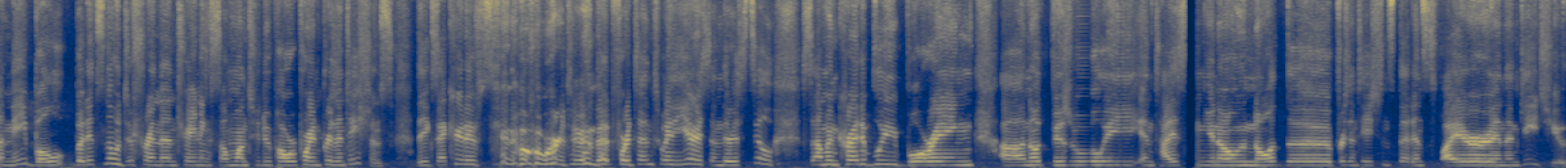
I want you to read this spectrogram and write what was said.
enable, but it's no different than training someone to do PowerPoint presentations. The executives, you know, were doing that for 10, 20 years, and there's still some incredibly boring, uh, not visually enticing, you know, not the presentations that inspire and engage you.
